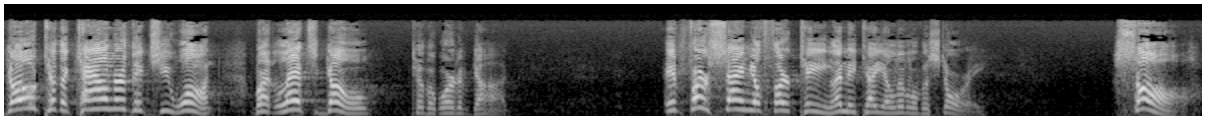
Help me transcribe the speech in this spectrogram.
Go to the counter that you want, but let's go to the Word of God. In 1 Samuel 13, let me tell you a little of the story. Saul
